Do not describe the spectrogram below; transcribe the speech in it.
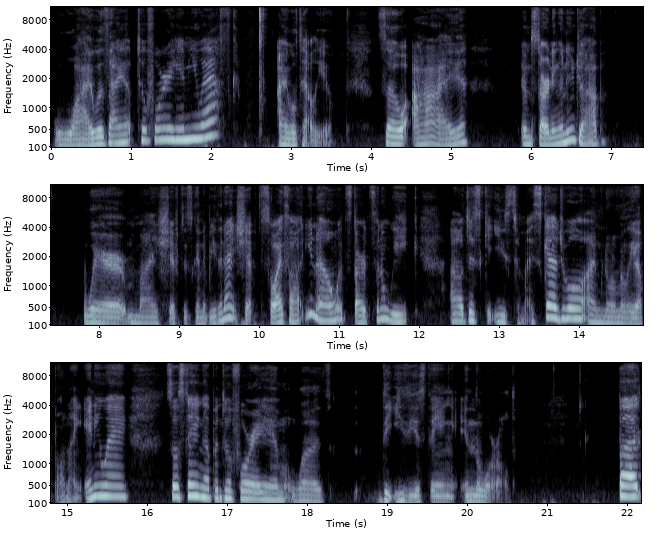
Why was I up till 4 a.m., you ask? I will tell you. So I am starting a new job where my shift is going to be the night shift. So I thought, you know, it starts in a week. I'll just get used to my schedule. I'm normally up all night anyway. So staying up until 4 a.m. was the easiest thing in the world. But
